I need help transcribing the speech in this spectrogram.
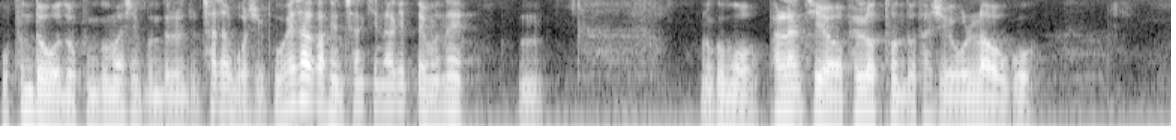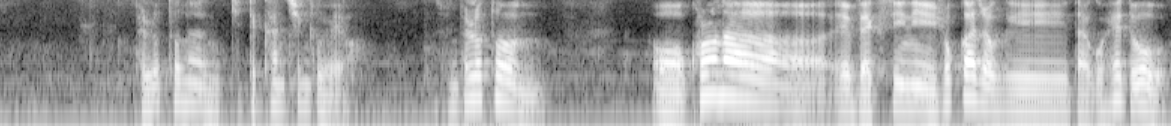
오픈도어도 궁금하신 분들은 좀 찾아보시고 회사가 괜찮긴 하기 때문에 음, 그리고 뭐 팔란티어, 펠로톤도 다시 올라오고 펠로톤은 기특한 친구예요. 전 펠로톤 어, 코로나의 백신이 효과적이다고 해도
